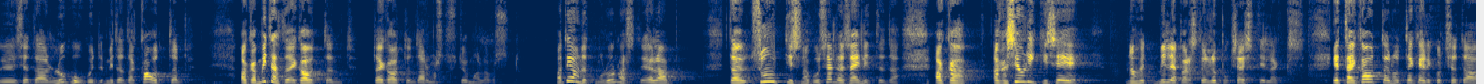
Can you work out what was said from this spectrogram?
eh, seda lugu, mida ta kaotab, aga mida ta ei kaotanud? ta ei kaotanud armastust Jumala vastu. ma tean, et mu lunastaja elab, ta suutis nagu selle säilitada, aga, aga see oligi see, noh, et mille pärast tal lõpuks hästi läks. et ta ei kaotanud tegelikult seda,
